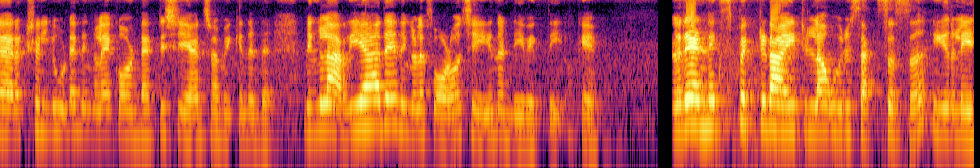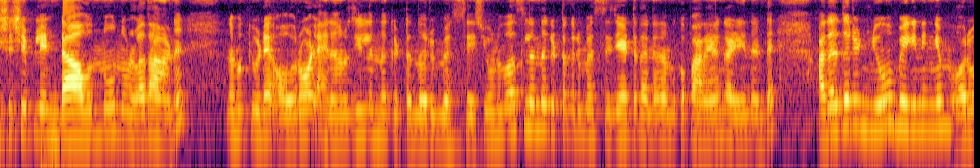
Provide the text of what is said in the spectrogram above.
ഡയറക്ഷനിലൂടെ നിങ്ങളെ കോണ്ടാക്ട് ചെയ്യാൻ ശ്രമിക്കുന്നുണ്ട്. നിങ്ങൾ അറിയാതെ നിങ്ങളെ ഫോളോ ചെയ്യുന്നുണ്ട് ഈ വ്യക്തി ഓക്കെ വളരെ അൺഎക്സ്പെക്റ്റഡ് ആയിട്ടുള്ള ഒരു സക്സസ് ഈ റിലേഷൻഷിപ്പിൽ ഉണ്ടാവുന്നു എന്നുള്ളതാണ് നമുക്കിവിടെ ഓവറോൾ എനർജിയിൽ നിന്ന് കിട്ടുന്ന ഒരു മെസ്സേജ് യൂണിവേഴ്സിൽ നിന്ന് കിട്ടുന്ന ഒരു മെസ്സേജ് ആയിട്ട് തന്നെ നമുക്ക് പറയാൻ കഴിയുന്നുണ്ട്. അതായത് ഒരു ന്യൂ ബിഗിനിങ്ങും ഒരു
